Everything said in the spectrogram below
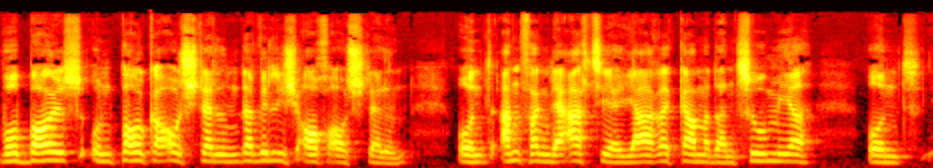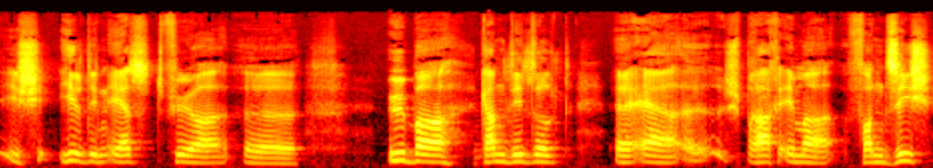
wo Beuys und Polka ausstellen, da will ich auch ausstellen. Und Anfang der 80er Jahre kam er dann zu mir und ich hielt ihn erst für äh, überkandidelt. Äh, er äh, sprach immer von sich,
